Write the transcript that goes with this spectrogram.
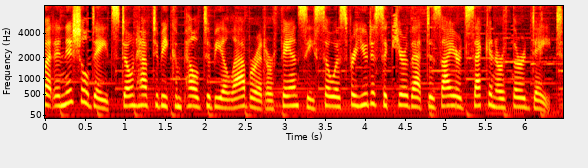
But initial dates don't have to be compelled to be elaborate or fancy so as for you to secure that desired second or third date.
